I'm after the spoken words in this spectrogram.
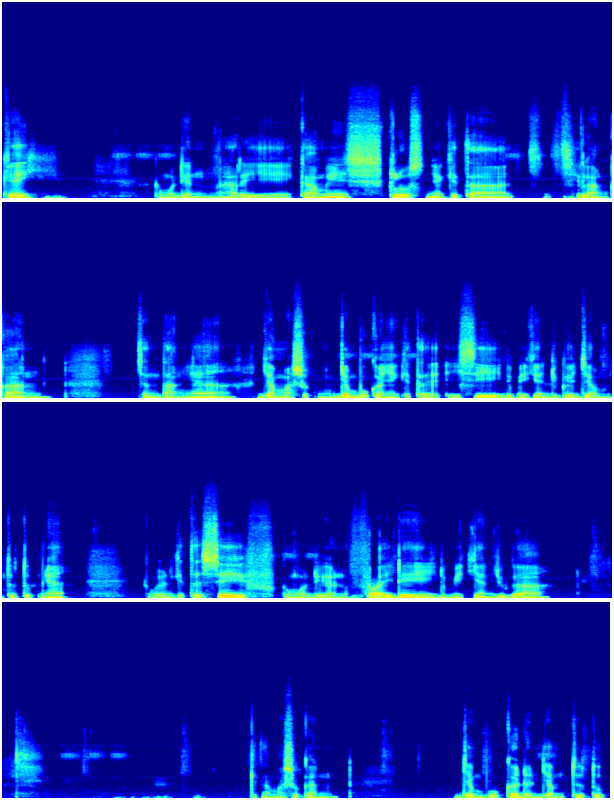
Oke. Okay. Kemudian hari Kamis close-nya kita hilangkan centangnya, jam masuk jam bukanya kita isi, demikian juga jam tutupnya. Kemudian kita save kemudian Friday demikian juga. Kita masukkan jam buka dan jam tutup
